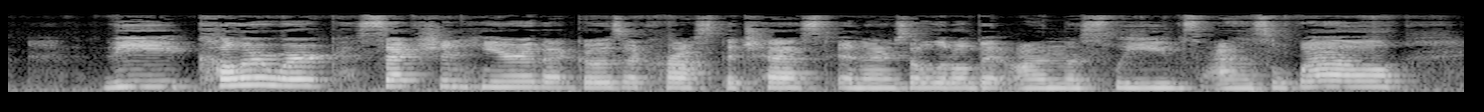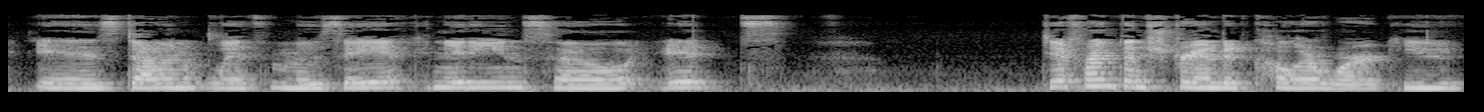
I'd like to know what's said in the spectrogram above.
the color work section here that goes across the chest and there's a little bit on the sleeves as well is done with mosaic knitting. So it's different than stranded color work. You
